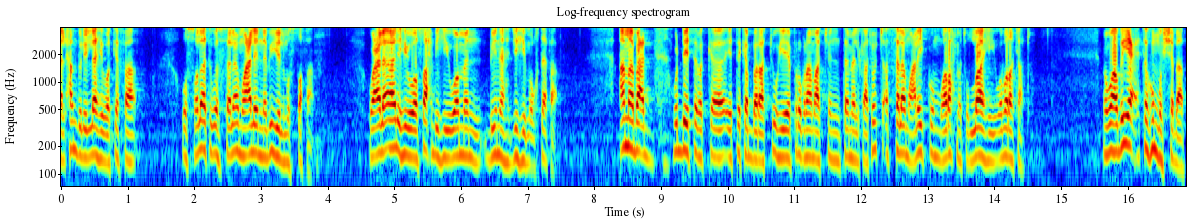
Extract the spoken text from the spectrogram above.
الحمد لله وكفى والصلاة والسلام على النبي المصطفى وعلى آله وصحبه ومن بنهجه مقتفى አማ ባዕድ ውድ የተከበራችሁ የፕሮግራማችን ተመልካቾች አሰላሙ አለይኩም ወረህመቱላሂ ወበረካቱ መዋዲዕ ተሁሙ ሸባብ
